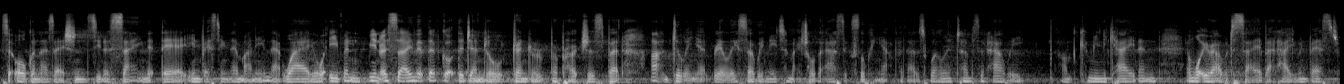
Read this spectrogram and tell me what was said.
So organisations, you know, saying that they're investing their money in that way or even, you know, saying that they've got the gender, gender approaches but aren't doing it really. So we need to make sure that ASIC's looking out for that as well in terms terms of how we um, communicate and, and what you're able to say about how you invest.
